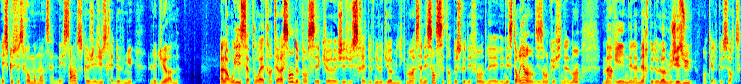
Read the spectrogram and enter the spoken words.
Est-ce que ce serait au moment de sa naissance que Jésus serait devenu le Dieu homme? Alors oui, ça pourrait être intéressant de penser que Jésus serait devenu le Dieu homme uniquement à sa naissance. C'est un peu ce que défendent les, nestoriens en disant que finalement Marie n'est la mère que de l'homme Jésus, en quelque sorte.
